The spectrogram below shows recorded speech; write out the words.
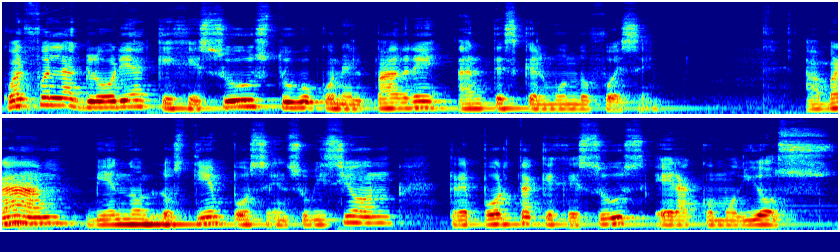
¿cuál fue la gloria que Jesús tuvo con el Padre antes que el mundo fuese? Abraham, viendo los tiempos en su visión, reporta que Jesús era como Dios.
